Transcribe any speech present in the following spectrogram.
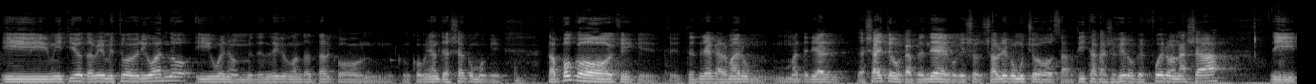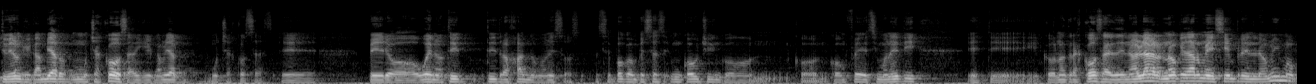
Y mi tío también me estuvo averiguando y bueno, me tendré que contactar con, con comediante allá como que tampoco que, que te- tendría que armar un, material allá y tengo que aprender, porque yo, yo hablé con muchos artistas callejeros que fueron allá y tuvieron que cambiar muchas cosas, hay que cambiar muchas cosas. Eh, pero bueno, estoy, trabajando con eso. Hace poco empecé un coaching con, con, con Fede Simonetti este, con otras cosas, de no hablar, no quedarme siempre en lo mismo,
